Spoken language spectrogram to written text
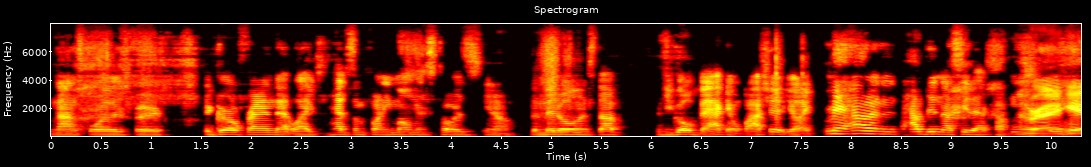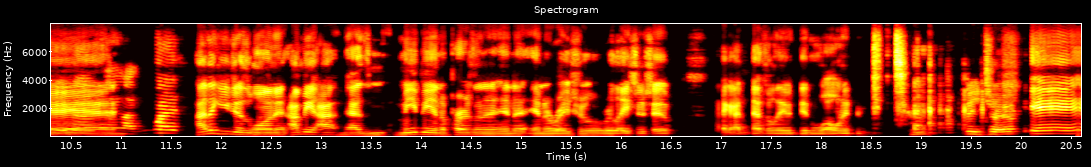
non spoilers, for the girlfriend that like had some funny moments towards you know the middle and stuff. If you go back and watch it, you're like, man, how did how didn't I see that coming? Right, You know what yeah. Like what? I think you just wanted. I mean, I, as me being a person in an interracial relationship, like I definitely didn't want it. To be true. yeah,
